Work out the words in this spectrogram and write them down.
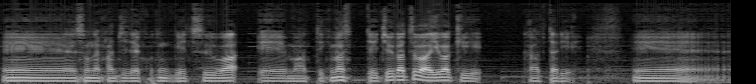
えー、そんな感じで今月は、えー、回ってきます。で、10月はいわきがあったり、えー、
